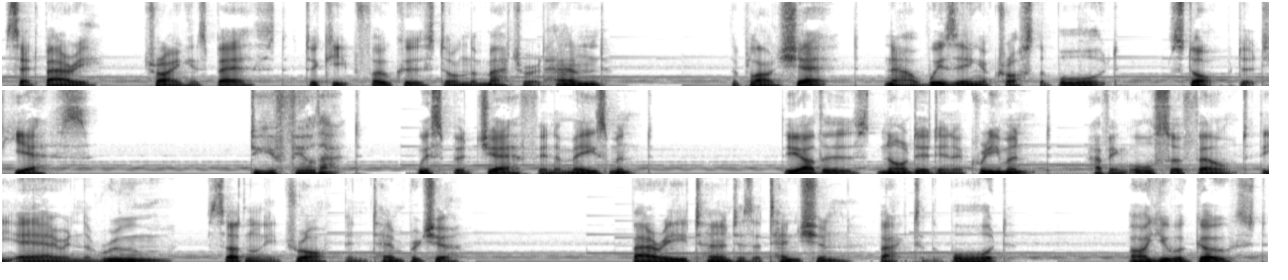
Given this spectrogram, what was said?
said Barry, trying his best to keep focused on the matter at hand. The planchette, now whizzing across the board, stopped at yes do you feel that? whispered Jeff in amazement. The others nodded in agreement, having also felt the air in the room suddenly drop in temperature. Barry turned his attention back to the board. Are you a ghost?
